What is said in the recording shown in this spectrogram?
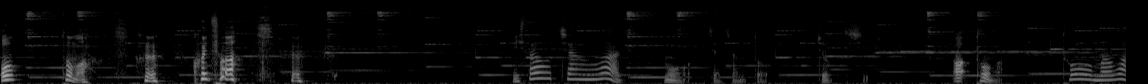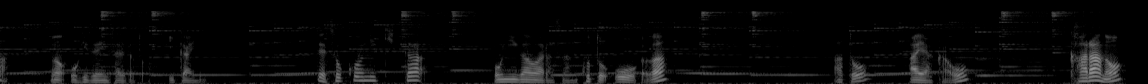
お？トーマ こいつは。ミサオちゃんはもうじゃあちゃんと成仏し。あトーマ。トーマは、まあ、置き去りにされたと。異界に。でそこに来た鬼瓦さん。こと大岡があと綾香をからの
